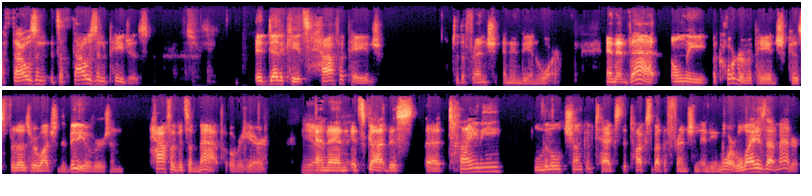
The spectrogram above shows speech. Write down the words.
a thousand. It's a thousand pages. It dedicates half a page to the French and Indian War. And at that, only a quarter of a page, because for those who are watching the video version, half of it's a map over here. yeah, And then it's got this uh, tiny little chunk of text that talks about the French and Indian War. Well, why does that matter?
